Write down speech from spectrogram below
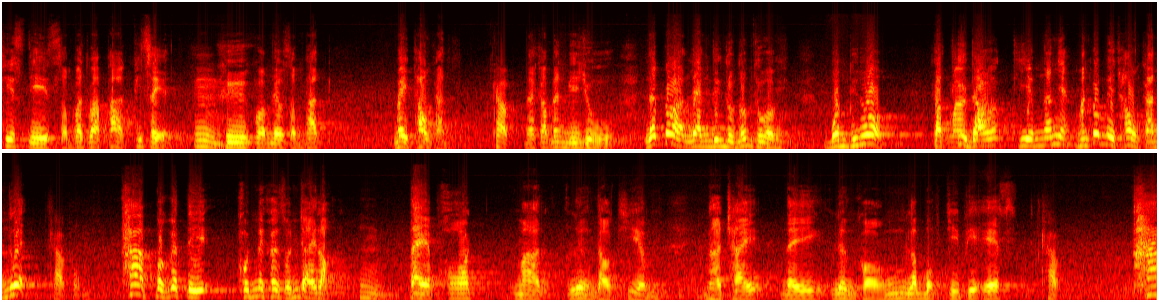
ทฤษฎีสัมพัทธภาคพิเศษ อืม คือความเร็วสัมพัทธ์ไม่เท่ากันครับ นะครับมันมีอยู่ แล้วก็แรงดึงดูดโน้มถ่วง บนพื้นโลกกับที่มากกว่า ดาวเทียมนั้นเนี่ยมันก็ไม่เท่ากันด้วย ครับผม ถ้าปกติคนไม่เคยสนใจหรอก อืม แต่พอมาเรื่องดาวเทียมมาใช้ในเรื่องของระบบ GPS ครับ ถ้า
